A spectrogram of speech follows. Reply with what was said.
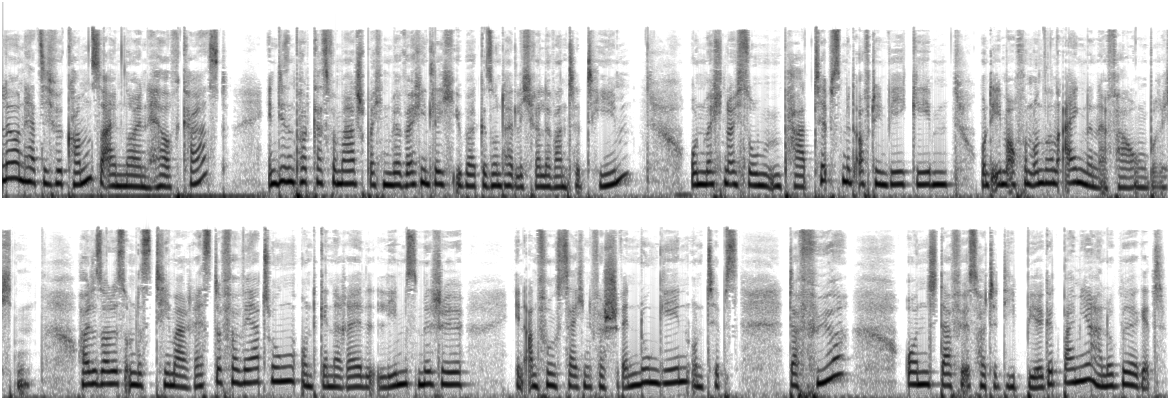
Hallo und herzlich willkommen zu einem neuen Healthcast. In diesem Podcast-Format sprechen wir wöchentlich über gesundheitlich relevante Themen und möchten euch so ein paar Tipps mit auf den Weg geben und eben auch von unseren eigenen Erfahrungen berichten. Heute soll es um das Thema Resteverwertung und generell Lebensmittel in Anführungszeichen Verschwendung gehen und Tipps dafür. Und dafür ist heute die Birgit bei mir. Hallo Birgit.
